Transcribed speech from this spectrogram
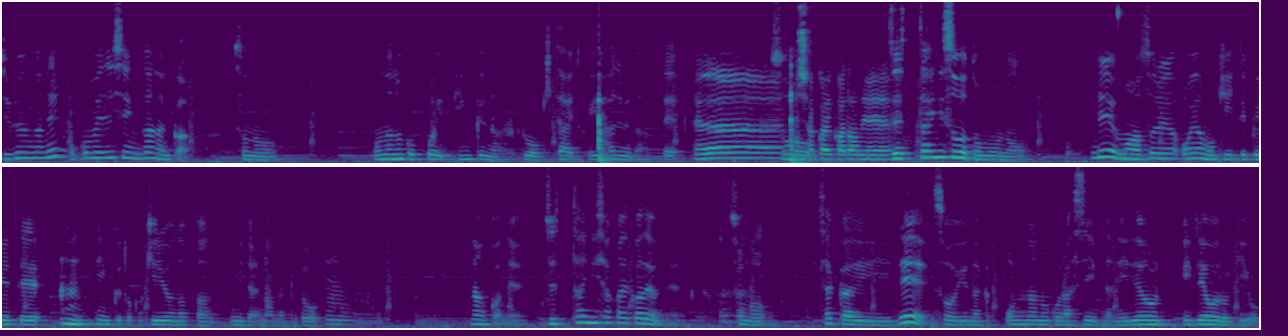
自分がねお米自身がなんかその女の子っぽいピンクな服を着たいとか言い始めたんだって。へえそう。社会科だね。絶対にそうと思うの。でまあそれ親も聞いてくれて ピンクとか着るようになったみたいなんだけど。うなんかね絶対に社会科だよね。その社会でそういうなんか女の子らしいみたいなイデオイデオロギーを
